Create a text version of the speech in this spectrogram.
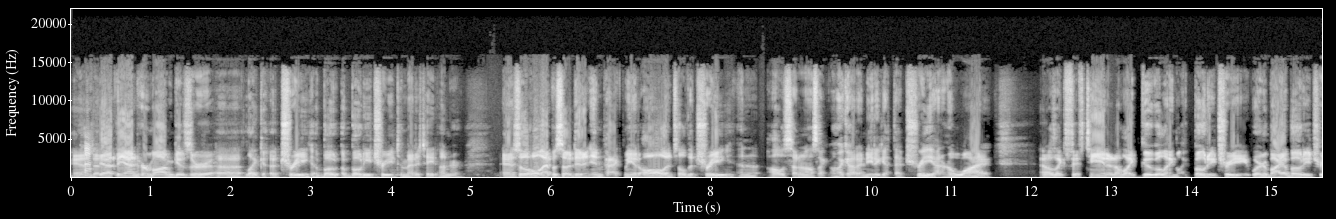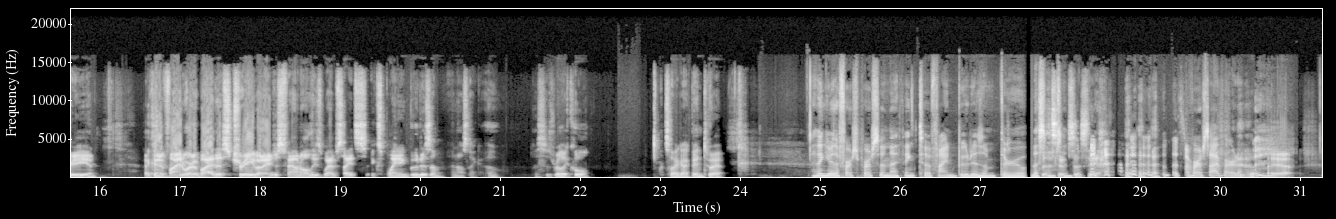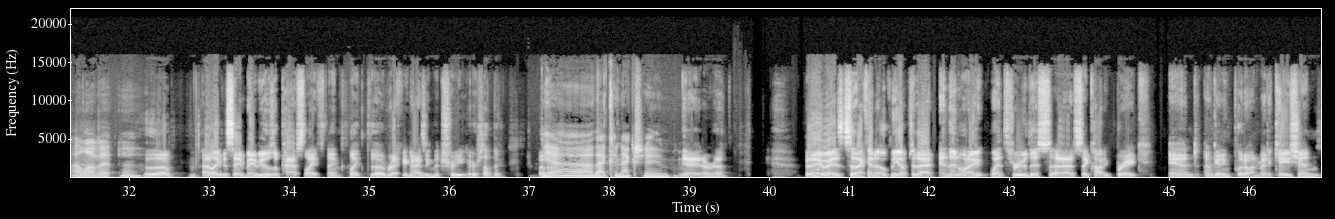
and uh, at the end, her mom gives her uh, like a tree, a, bo- a Bodhi tree to meditate under. And so the whole episode didn't impact me at all until the tree, and all of a sudden I was like, "Oh my god, I need to get that tree." I don't know why and I was like 15 and I'm like Googling like Bodhi tree, where to buy a Bodhi tree. And I couldn't find where to buy this tree, but I just found all these websites explaining Buddhism. And I was like, oh, this is really cool. So I got into it. I think you're the first person I think to find Buddhism through The, the Simpsons. Simpsons yeah. That's the first I've heard of. yeah. I love it. Uh, uh, I like to say maybe it was a past life thing, like the recognizing the tree or something. Yeah, that connection. Yeah, you never know. But anyways, so that kind of opened me up to that. And then when I went through this uh, psychotic break and I'm getting put on medication,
